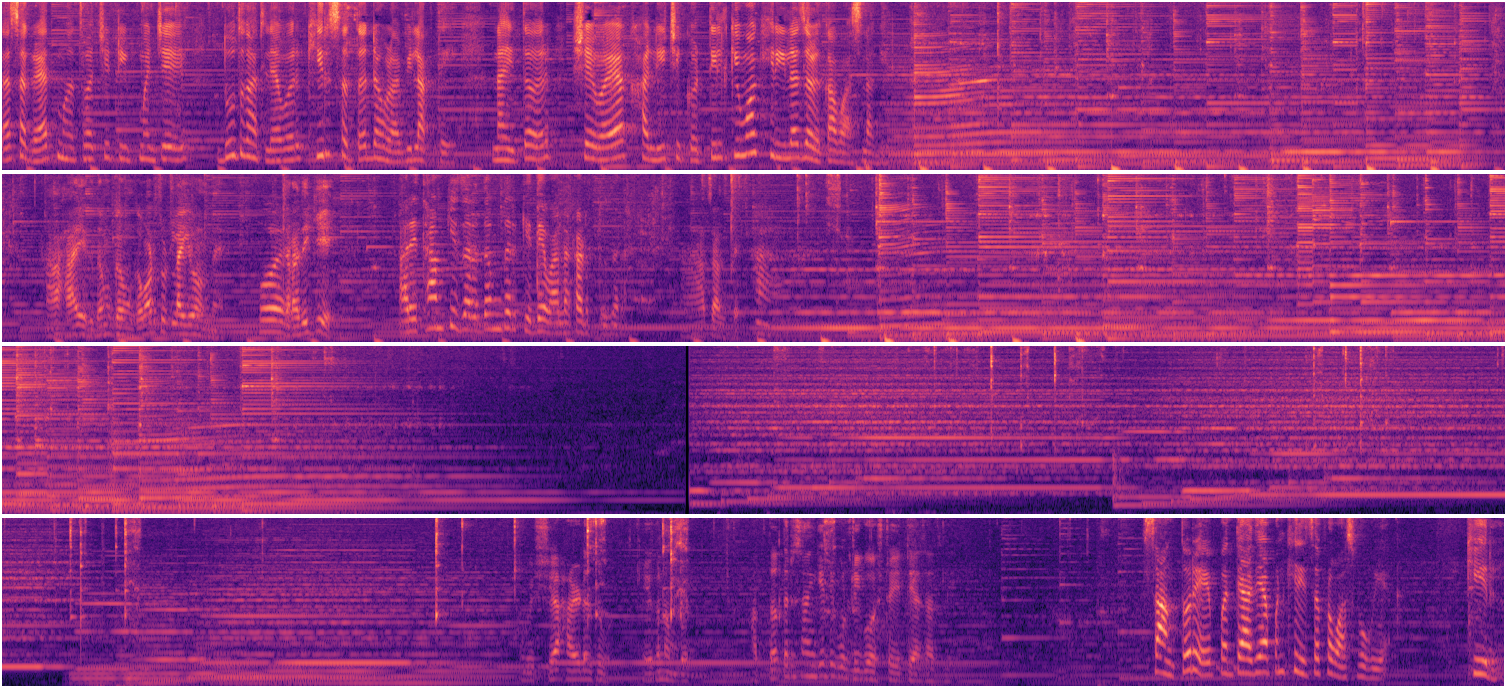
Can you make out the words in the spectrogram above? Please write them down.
आता सगळ्यात महत्त्वाची टीप म्हणजे दूध घातल्यावर खीर सतत ढवळावी लागते. नाहीतर शेवया खाली चिकटतील किंवा खिरीला जळका वास लागेल. हा हा एकदम गमगमाट सुटला की मम्मी. होय. जरा दे की. अरे थांब की जरा दमदर की देवाला काढतो जरा. हा चालतंय. हा. विषय हार्डच हो एक नंबर आत्ता तरी सांगे ती कुठली गोष्ट इतिहासातली. सांगतो रे पण त्याआधी आपण खिरीचा प्रवास बघूया. खीर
